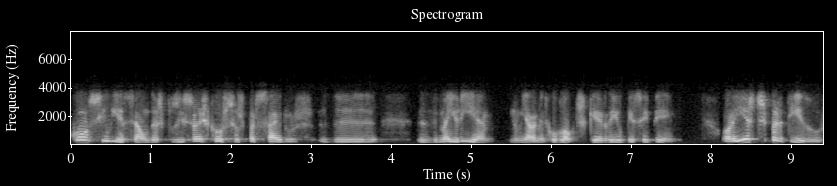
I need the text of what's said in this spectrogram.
conciliação das posições com os seus parceiros de, de maioria, nomeadamente com o Bloco de Esquerda e o PCP. Ora, estes partidos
